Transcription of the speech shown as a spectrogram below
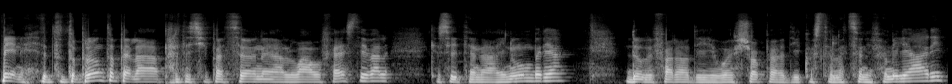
Bene, è tutto pronto per la partecipazione al Wow Festival che si terrà in Umbria, dove farò dei workshop di costellazioni familiari,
